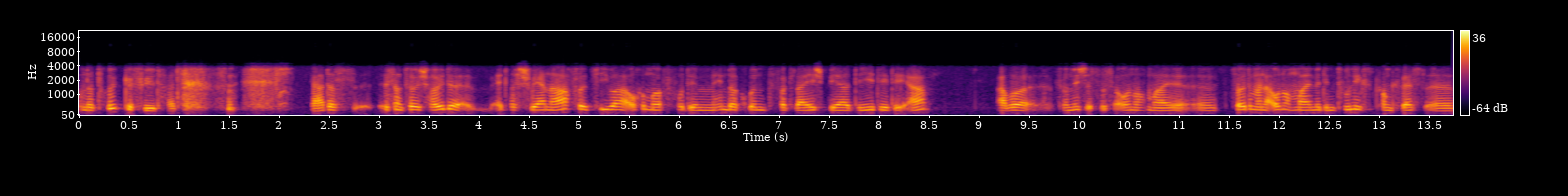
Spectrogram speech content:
unterdrückt gefühlt hat. ja, das ist natürlich heute etwas schwer nachvollziehbar, auch immer vor dem Hintergrund Vergleich BRD, DDR. Aber für mich ist das auch nochmal, äh, sollte man auch nochmal mit dem Tunix-Kongress äh,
